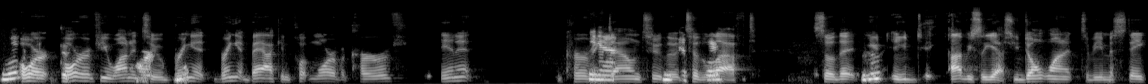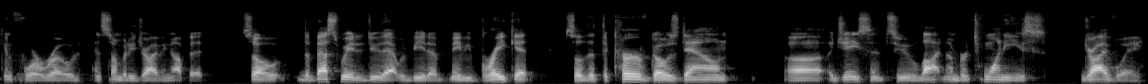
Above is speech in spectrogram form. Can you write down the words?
Or, or if you wanted to bring it, bring it back and put more of a curve in it, curving Yeah. down to the, to the left. So that you, mm-hmm. you, obviously, yes, you don't want it to be mistaken for a road and somebody driving up it. So the best way to do that would be to maybe break it so that the curve goes down uh, adjacent to lot number 20's driveway.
